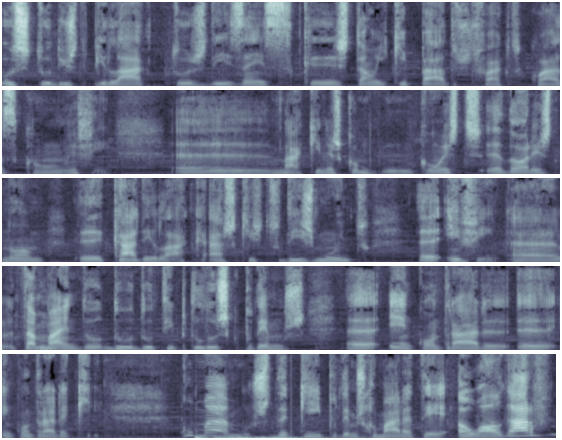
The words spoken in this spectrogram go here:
os estúdios de Pilatos dizem-se que estão equipados, de facto, quase com, enfim, uh, máquinas como, com estes, adoro este nome, uh, Cadillac. Acho que isto diz muito. Uh, enfim, também do, do, do, tipo de luz que podemos encontrar, encontrar aqui. Comamos daqui, podemos rumar até ao Algarve,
